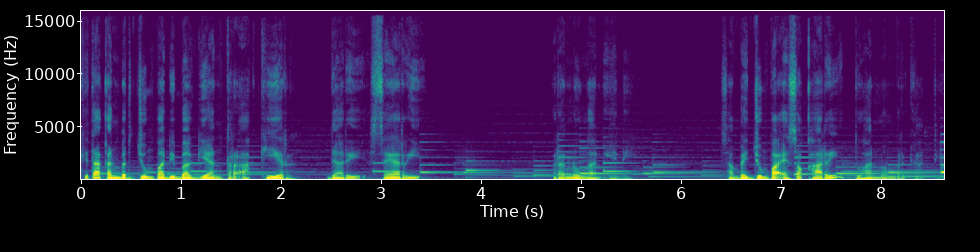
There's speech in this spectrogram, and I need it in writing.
Kita akan berjumpa di bagian terakhir dari seri renungan ini. Sampai jumpa esok hari, Tuhan memberkati.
